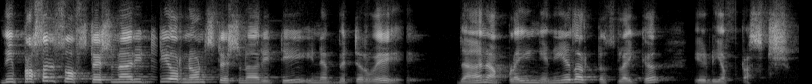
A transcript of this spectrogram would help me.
the presence of stationarity or non-stationarity in a better way than applying any other test like a ADF test.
